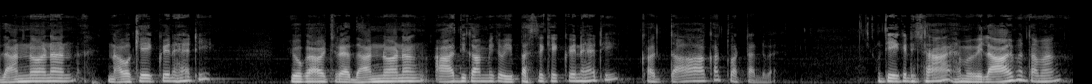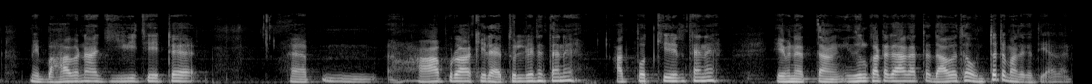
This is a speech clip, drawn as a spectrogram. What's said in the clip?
දාන්නවනම් නවකේක් වෙන හැටි යෝගාවචරය දන්නවනම් ආධිකම්මික විපස්සකෙක් වෙන හැටි කද්දාකත් වටන්න බෑ. ඒක නිසා හැම වෙලාවෙම තමන් මේ භාවනා ජීවිතේට ආපුරා කියලා ඇතුල් වෙන තැන අත්පොත් කියන තැන එහෙම නැත්නම් ඉඳුල් කට ගහගත්ත දවස උන්ටට මතක තියාගන්න.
